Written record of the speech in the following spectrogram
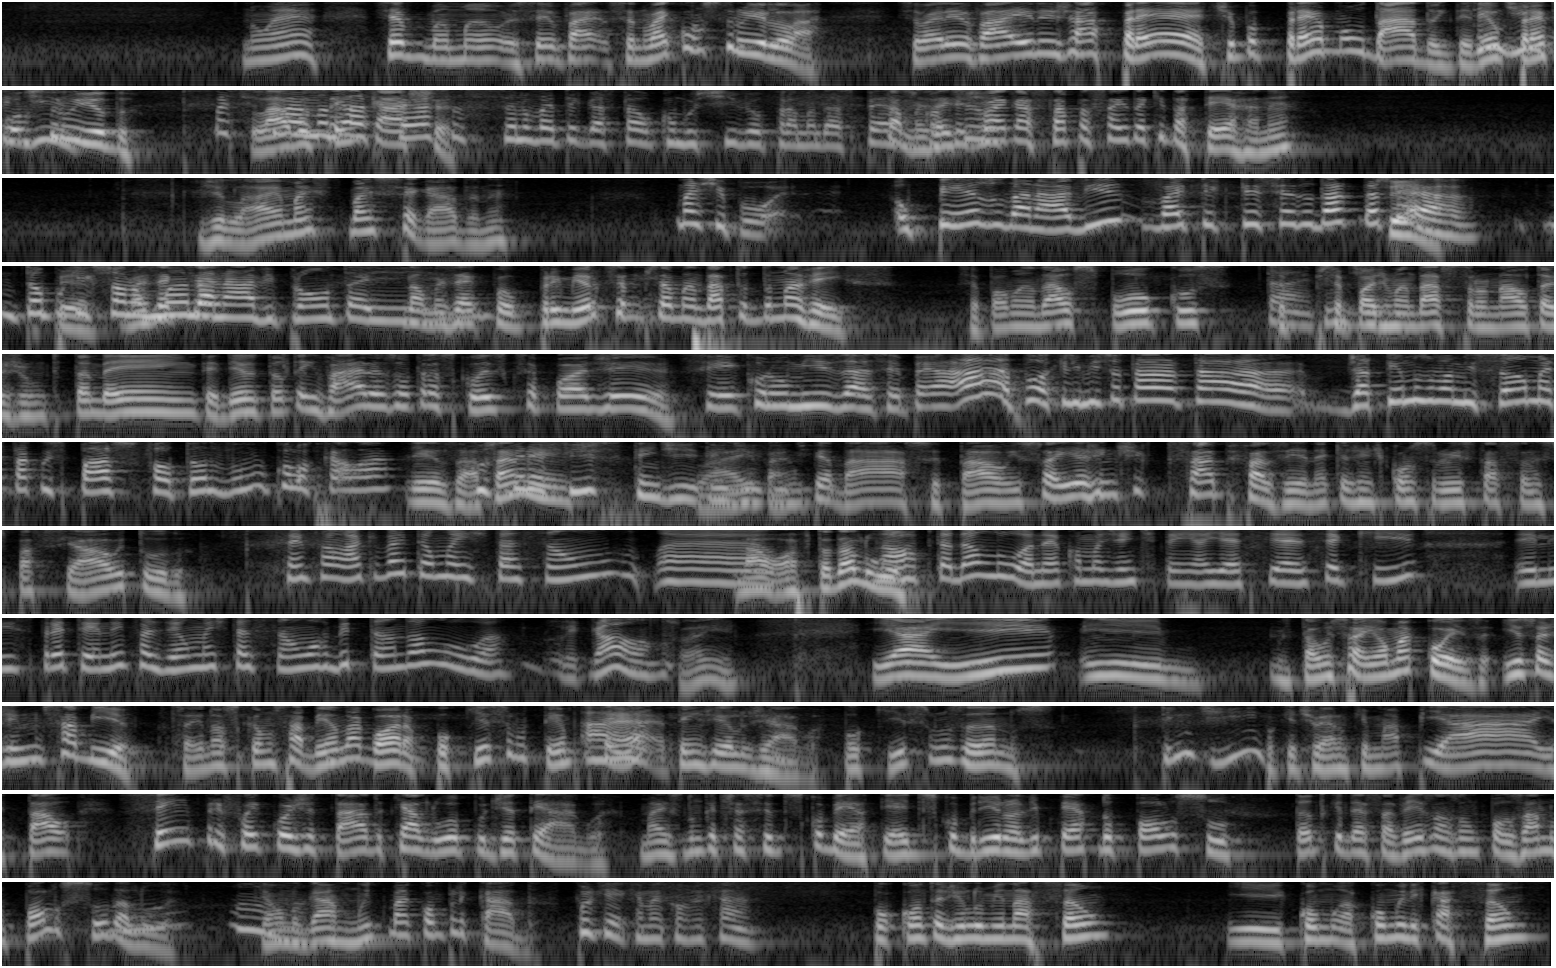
Não é. Você, você, vai, você não vai construir lá. Você vai levar ele já pré, tipo pré-moldado, entendeu? Pré-construído. Mas se Lá você vai você mandar encaixa. as peças, você não vai ter que gastar o combustível pra mandar as peças. Tá, mas aí você vai jeito. gastar pra sair daqui da Terra, né? De lá é mais, mais sossegado, né? Mas, tipo, o peso da nave vai ter que ter sido da, da. Terra. Então por que, que só não Mas é manda a você- nave pronta e. Não, mas é pô, primeiro que você não precisa mandar tudo de uma vez. Você pode mandar aos poucos. Tá, você, você entendi. pode mandar astronauta junto também, entendeu? Então tem várias outras coisas que você pode. Você economiza, você pega. Ah, pô, aquele míssil tá, tá. Já temos uma missão, mas tá com espaço faltando, vamos colocar lá. Exatamente. Custo-benefício. Entendi, Vai, entendi. vai um entendi. pedaço e tal. Isso aí a gente sabe fazer, né? Que a gente construiu estação espacial e tudo. Sem falar que vai ter uma estação é, Na órbita da Lua. na órbita da Lua, né? Como a gente tem a ISS aqui, eles pretendem fazer uma estação orbitando a Lua. Legal. Isso aí. E aí. E... Então, isso aí é uma coisa. Isso a gente não sabia. Isso aí nós ficamos sabendo agora. Pouquíssimo tempo Ah, tem, é? tem gelo de água. Pouquíssimos anos. Entendi. Porque tiveram que mapear e tal. Sempre foi cogitado que a Lua podia ter água, mas nunca tinha sido descoberto. E aí descobriram ali perto do Polo Sul. Tanto que dessa vez nós vamos pousar no Polo Sul da Lua, que é um lugar muito mais complicado. Por que que é mais complicado? Por conta de iluminação e como a comunicação.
